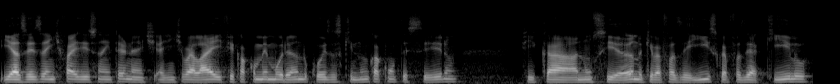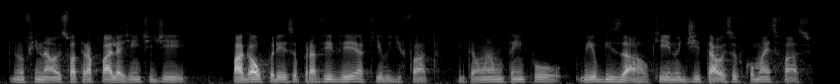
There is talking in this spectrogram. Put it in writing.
E às vezes a gente faz isso na internet. A gente vai lá e fica comemorando coisas que nunca aconteceram, fica anunciando que vai fazer isso, que vai fazer aquilo. No final isso atrapalha a gente de pagar o preço para viver aquilo de fato. Então é um tempo meio bizarro que no digital isso ficou mais fácil.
